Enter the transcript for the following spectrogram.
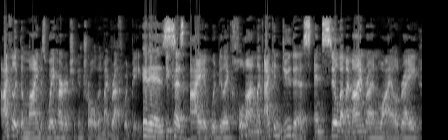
I feel like the mind is way harder to control than my breath would be. It is. Because I would be like, hold on, like I can do this and still let my mind run wild, right?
